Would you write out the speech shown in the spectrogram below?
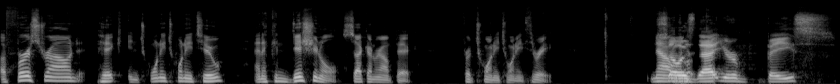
A first round pick in 2022 and a conditional second round pick for 2023. Now, so is that your base?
